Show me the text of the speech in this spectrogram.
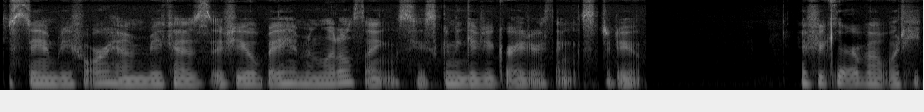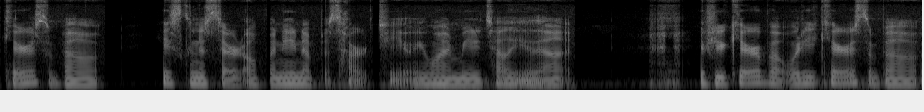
to stand before him because if you obey him in little things, he's going to give you greater things to do. If you care about what he cares about, he's going to start opening up his heart to you. He wanted me to tell you that. If you care about what he cares about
